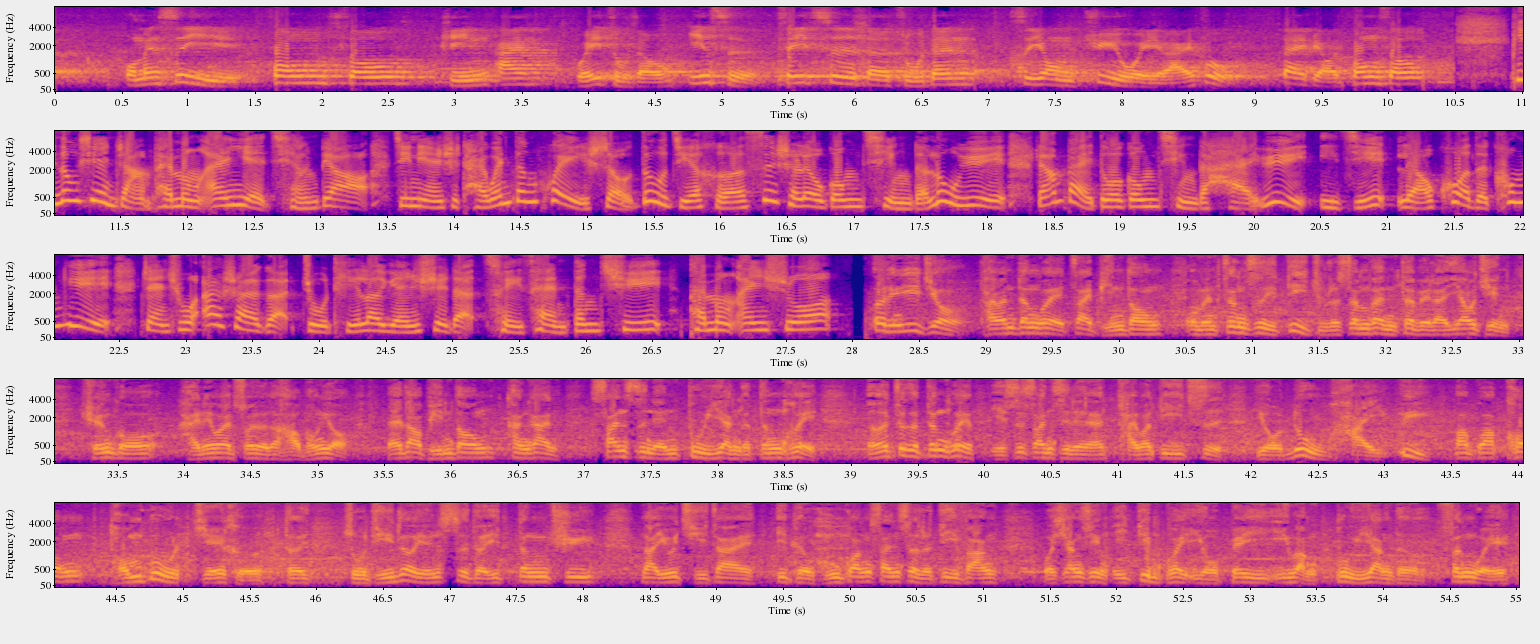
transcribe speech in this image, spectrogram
我们是以丰收平安为主轴，因此这一次的主灯是用巨尾来赋，代表丰收。屏东县长潘孟安也强调，今年是台湾灯会首度结合四十六公顷的陆域、两百多公顷的海域以及辽阔的空域，展出二十二个主题乐园式的璀璨灯区。潘孟安说。二零一九台湾灯会在屏东，我们正式以地主的身份特别来邀请全国海内外所有的好朋友来到屏东看看三十年不一样的灯会，而这个灯会也是三十年来台湾第一次有陆海域包括空同步结合的主题乐园式的一灯区。那尤其在一个湖光山色的地方，我相信一定会有别于以往不一样的氛围。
